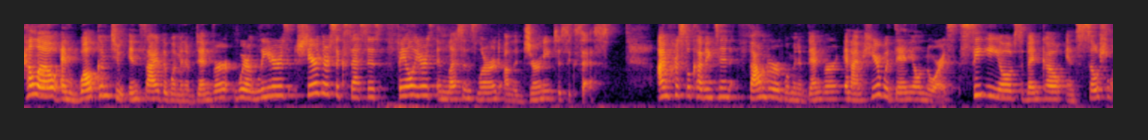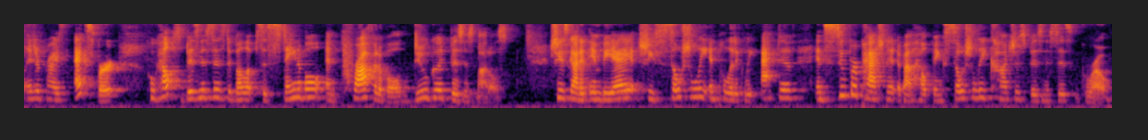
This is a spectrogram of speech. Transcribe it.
Hello, and welcome to Inside the Women of Denver, where leaders share their successes, failures, and lessons learned on the journey to success. I'm Krystal Covington, founder of Women of Denver, and I'm here with Danielle Norris, CEO of Sovenco and social enterprise expert who helps businesses develop sustainable and profitable do good business models. She's got an MBA, she's socially and politically active, and super passionate about helping socially conscious businesses grow.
